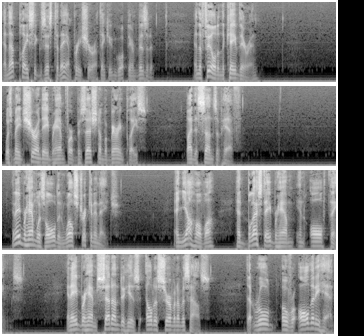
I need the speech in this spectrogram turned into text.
And that place exists today, I'm pretty sure. I think you can go up there and visit it. And the field and the cave therein was made sure unto Abraham for possession of a burying place by the sons of Heth. And Abraham was old and well stricken in age. And Jehovah had blessed Abraham in all things. And Abraham said unto his eldest servant of his house, that ruled over all that he had,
